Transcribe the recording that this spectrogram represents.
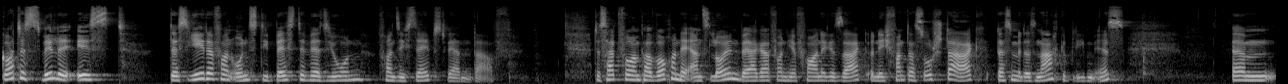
Gottes Wille ist, dass jeder von uns die beste Version von sich selbst werden darf. Das hat vor ein paar Wochen der Ernst Leuenberger von hier vorne gesagt und ich fand das so stark, dass mir das nachgeblieben ist. Ähm,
